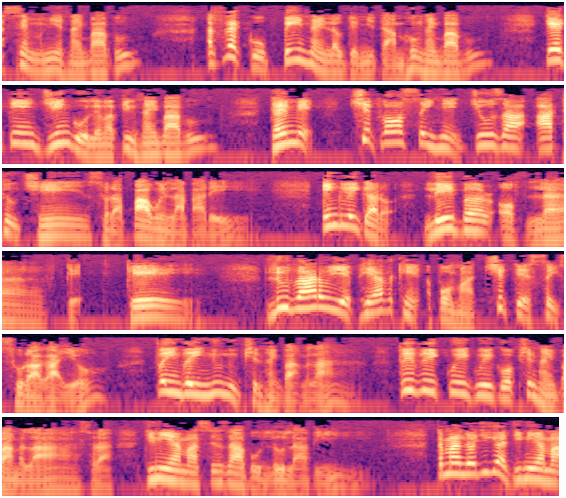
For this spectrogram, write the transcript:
အဆင့်မမြင့်နိုင်ပါဘူးအသက်ကိုပေးနိုင်လောက်တဲ့မေတ္တာမဟုတ်နိုင်ပါဘူးကယ်တင်ခြင်းကိုလည်းမပြုနိုင်ပါဘူးဒါပေမဲ့ချစ်သောစိတ်နှင့်ကြိုးစားအားထုတ်ခြင်းဆိုတာပါဝင်လာပါတယ်အင်္ဂလိပ်ကတော့ labor of love တဲ့ကဲလူသားတို့ရဲ့ဖျားသခင်အပေါ်မှာချစ်တဲ့စိတ်ဆိုတာကရောသိမ့်သိမ့်နုနုဖြစ်နိုင်ပါမလားသေးသေးကွေကွေကိုဖြစ်နိုင်ပါမလားဆိုတာဒီနေရာမှာစဉ်းစားဖို့လိုလာပြီ တမန်တော်ကြီးကဒီနေရာမှာ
